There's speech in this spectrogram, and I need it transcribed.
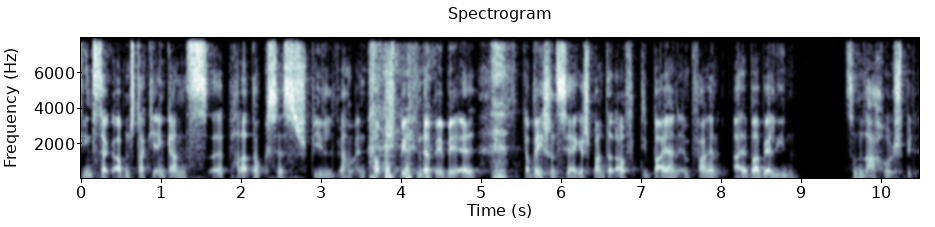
Dienstagabend Stacki ein ganz äh, paradoxes Spiel. Wir haben ein Topspiel in der BBL. Da bin ich schon sehr gespannt darauf. Die Bayern empfangen Alba Berlin zum Nachholspiel.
